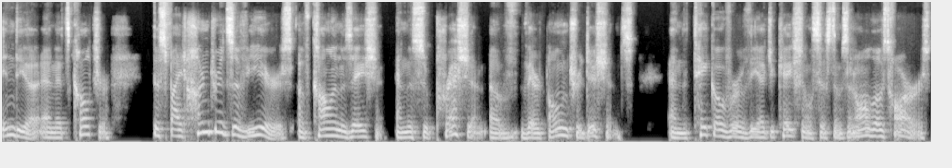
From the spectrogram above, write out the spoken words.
India and its culture, despite hundreds of years of colonization and the suppression of their own traditions, and the takeover of the educational systems and all those horrors.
